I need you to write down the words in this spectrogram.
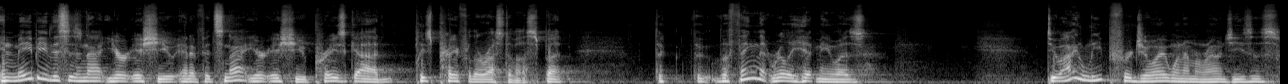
And maybe this is not your issue, and if it's not your issue, praise God. Please pray for the rest of us. But the, the, the thing that really hit me was do I leap for joy when I'm around Jesus?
